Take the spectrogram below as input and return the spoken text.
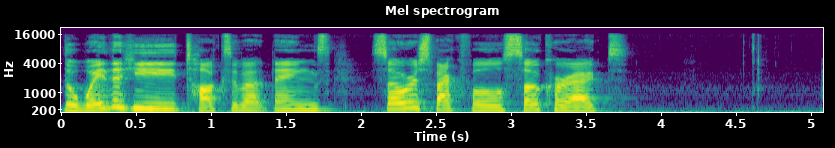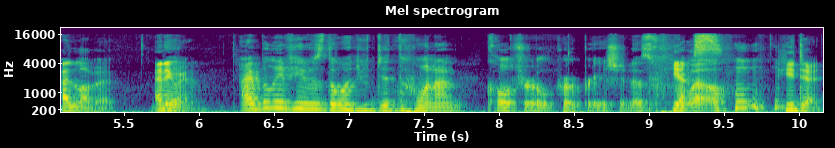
the way that he talks about things, so respectful, so correct. I love it. Anyway, yeah. I believe he was the one who did the one on cultural appropriation as yes, well. he did.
